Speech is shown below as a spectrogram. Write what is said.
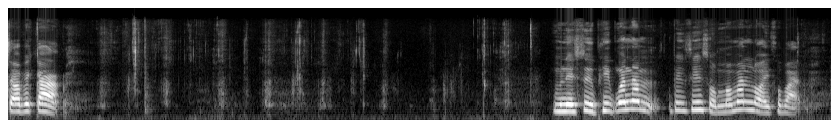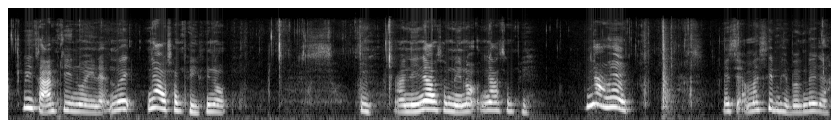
จะเอาไปกะมันในสื่อพริกว่าน้ำพริกสีสมประมาณร้อยกว่าบาทมีสามสี่หน่วยแหละหน่วยเงาสัมผีพี่น้องอันนี้เงาสัมนี้เนาะเงาสัมผีเงาแห้งเดี๋ยวจะเอามาซิมให้เบิ่งด้วยจ้ะ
